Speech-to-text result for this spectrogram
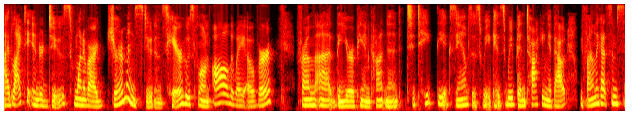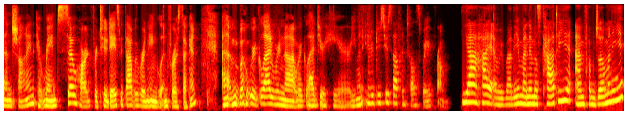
I'd like to introduce one of our German students here who's flown all the way over from uh, the European continent to take the exams this week. As we've been talking about, we finally got some sunshine. It rained so hard for two days. We thought we were in England for a second, um, but we're glad we're not. We're glad you're here. You want to introduce yourself and tell us where you're from? Yeah, hi everybody. My name is Kati. I'm from Germany,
